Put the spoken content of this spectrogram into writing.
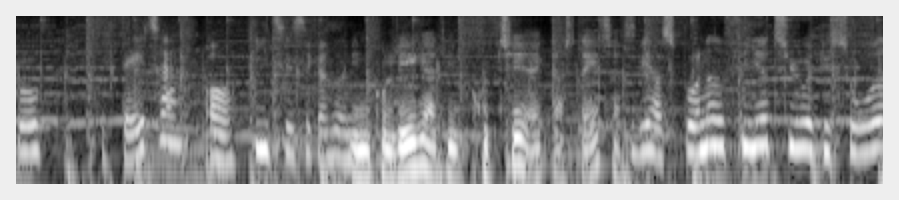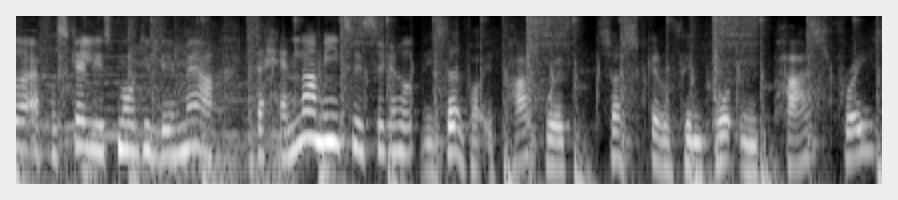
på data og IT-sikkerheden. Mine kollegaer, de krypterer ikke deres data. Vi har spundet 24 episoder af forskellige små dilemmaer, der handler om IT-sikkerhed. I stedet for et password, så skal du finde på en passphrase.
